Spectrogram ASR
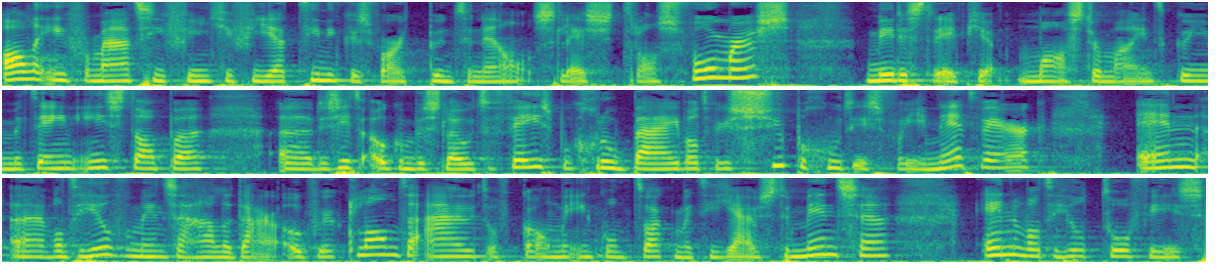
Alle informatie vind je via tinekezwart.nl slash transformers. Middenstreepje mastermind. Kun je meteen instappen. Uh, er zit ook een besloten Facebookgroep bij. Wat weer supergoed is voor je netwerk. En, uh, want heel veel mensen halen daar ook weer klanten uit. Of komen in contact met de juiste mensen. En wat heel tof is,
